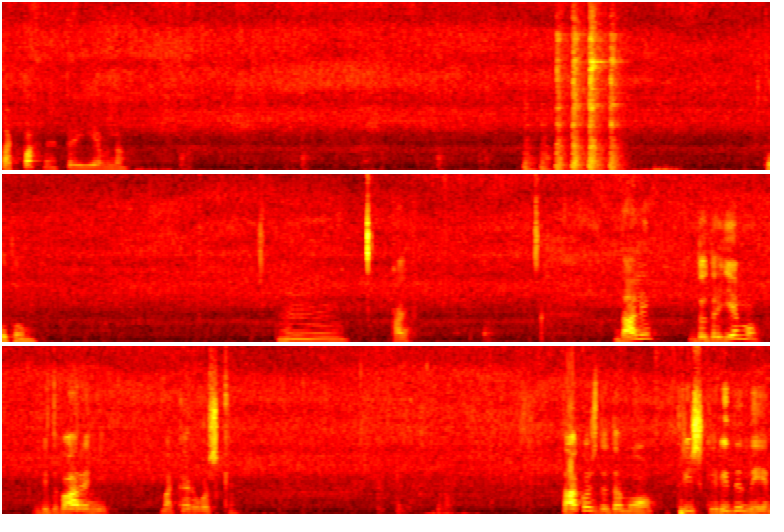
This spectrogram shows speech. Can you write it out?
Так пахне приємно. То там. Мм, кайф. Далі додаємо відварені макарошки. Також додамо трішки рідини,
